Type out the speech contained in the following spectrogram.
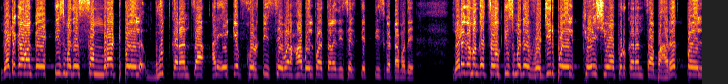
गट क्रमांक एकतीसमध्ये सम्राट पळेल भूतकरांचा आणि ए के फोर्टी सेवन हा बैल पळताना दिसेल तेहतीस गटामध्ये. गट क्रमांक चौतीसमध्ये वजीर पळेल खेळ शिवापूरकरांचा भारत पळेल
